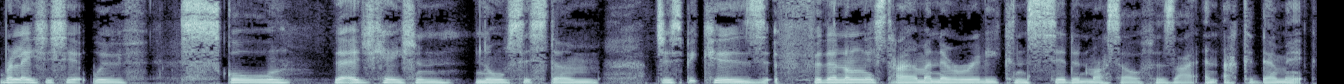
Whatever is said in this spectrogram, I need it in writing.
relationship with school, the education, educational system, just because for the longest time I never really considered myself as like an academic.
